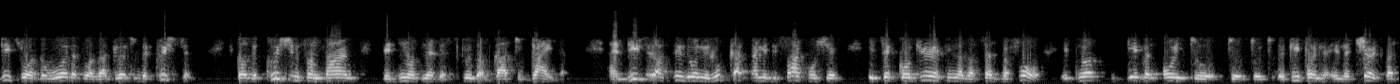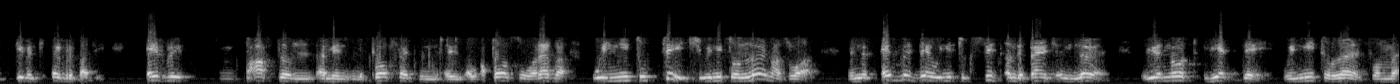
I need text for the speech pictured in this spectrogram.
This was the word that was addressed to the Christian. Because the Christians sometimes they do not let the Spirit of God to guide them. And this is a thing when you look at, I mean, discipleship, it's a continuous thing, as I said before. It's not given only to, to, to, to the people in, in, the church, but given to everybody. Every pastor, I mean, the prophet, and, and apostle, whatever, we need to teach. We need to learn as well. And every day we need to sit on the bench and learn. We are not yet there. We need to learn from uh,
